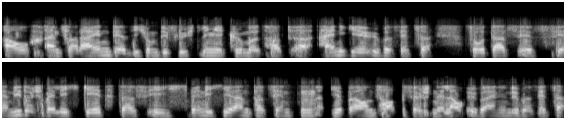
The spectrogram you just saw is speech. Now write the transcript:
auch ein Verein, der sich um die Flüchtlinge kümmert, hat äh, einige Übersetzer, so dass es sehr niederschwellig geht, dass ich, wenn ich hier einen Patienten hier bei uns habe, sehr schnell auch über einen Übersetzer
